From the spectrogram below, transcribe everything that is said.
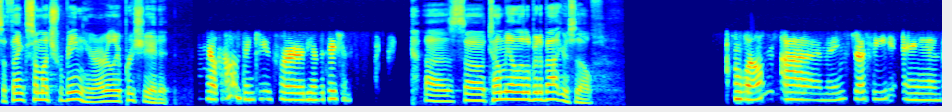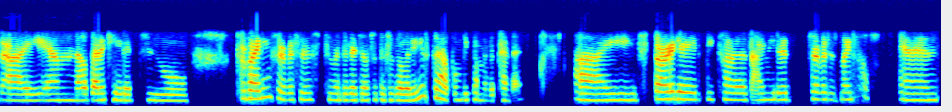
So, thanks so much for being here. I really appreciate it. No problem. Thank you for the invitation. Uh, so, tell me a little bit about yourself. Well, uh, my name's Jesse, and I am now dedicated to providing services to individuals with disabilities to help them become independent. I started because I needed services myself, and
